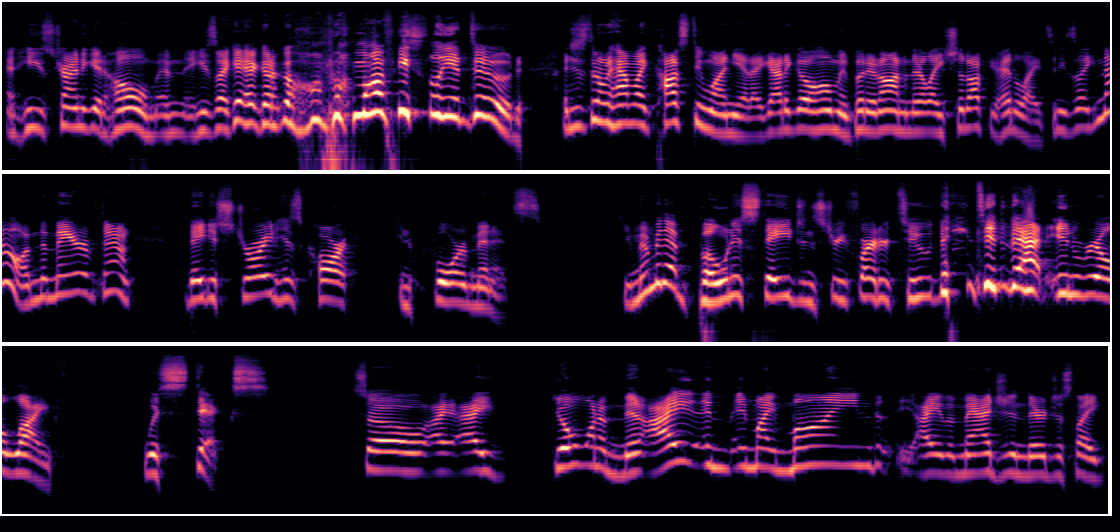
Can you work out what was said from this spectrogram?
and he's trying to get home and he's like hey i gotta go home. I'm obviously a dude. I just don't have my costume on yet. I gotta go home and put it on. And they're like shut off your headlights. And he's like no i'm the mayor of town. They destroyed his car in four minutes you remember that bonus stage in street fighter 2 they did that in real life with sticks so i i don't want to i am in my mind i imagine they're just like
